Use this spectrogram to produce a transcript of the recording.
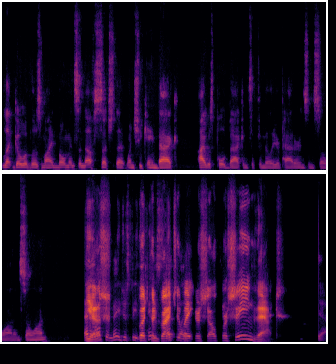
let go of those mind moments enough such that when she came back i was pulled back into familiar patterns and so on and so on and it Yes, also may just be But case that, congratulate like, yourself for seeing that. Yeah.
